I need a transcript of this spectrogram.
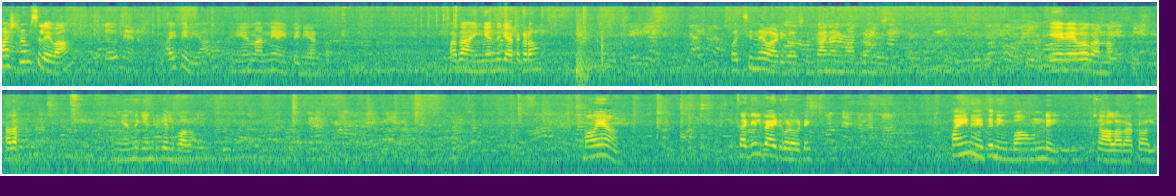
మష్రూమ్స్ లేవా? అయిపోయినాయా? నేను అన్నీ అయిపోయినాయి అంట. పదా ఇంకెందుకు ఎతకడం? వచ్చిందే వాడి కోసం కానీ అవి మాత్రం లేదు ఏవేవో కొన్నాం. పదా ఇంకెందుకు ఇంటికి వెళ్ళిపోదాం? మావయ్య ఈ కడ్డీల ప్యాకెట్ కూడా ఒకటి. పైన అయితే నీకు బాగుండేవి చాలా రకాలు.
